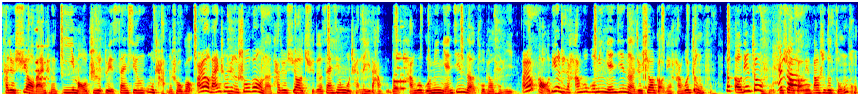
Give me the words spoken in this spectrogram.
他就需要完成第一毛织对三星物产的收购，而要完成这个收购呢，他就需要取得三星物产的一大股东韩国国民年金的投票同意，而要搞定这个韩国国民年金呢，就需要搞定韩国政府，要搞定政府就需要搞定当时的总统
